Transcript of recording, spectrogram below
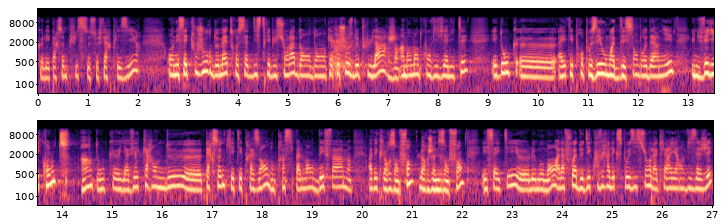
que les personnes puissent se faire plaisir. On essaie toujours de mettre cette distribution-là dans, quelque chose de plus large, un moment de convivialité. Et donc a été proposé au mois de décembre dernier une veillée compte Hein, donc euh, il y avait 42 euh, personnes qui étaient présentes, donc principalement des femmes avec leurs enfants, leurs jeunes enfants. Et ça a été euh, le moment à la fois de découvrir l'exposition la clairière envisagée,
